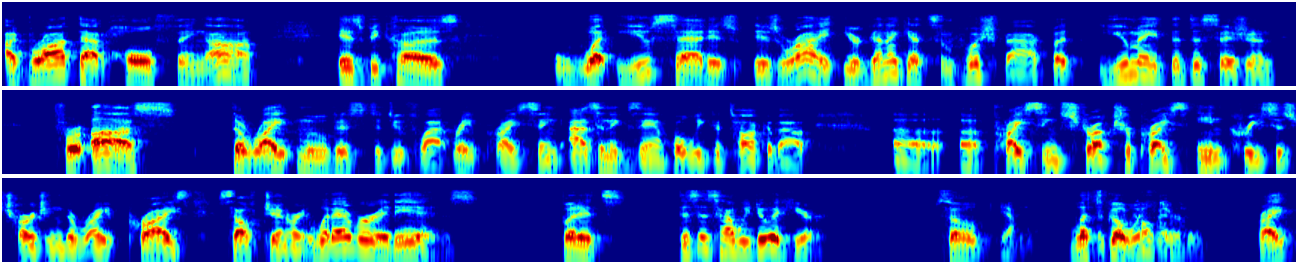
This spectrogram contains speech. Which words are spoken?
I brought that whole thing up is because what you said is, is right. You're going to get some pushback, but you made the decision for us the right move is to do flat rate pricing. As an example, we could talk about uh, uh, pricing structure, price increases, charging the right price, self-generate, whatever it is. But it's, this is how we do it here. So yeah. let's it's go with culture. it. Right.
